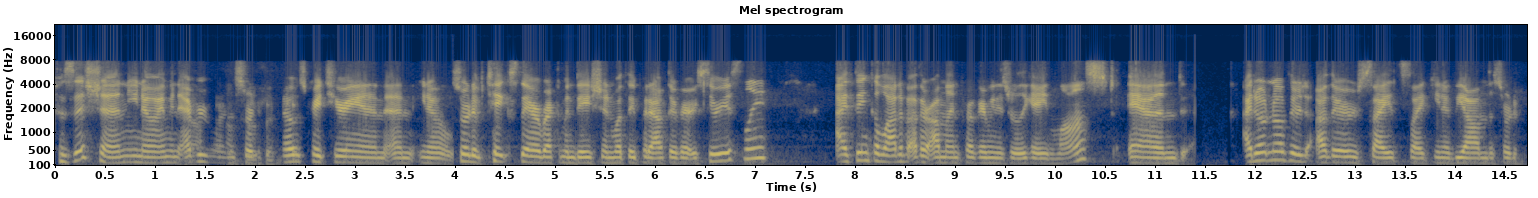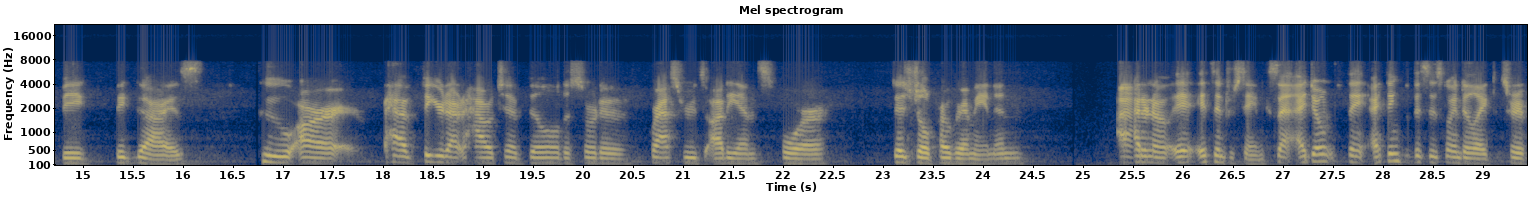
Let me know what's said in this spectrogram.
position. You know, I mean, everyone absolutely. sort of knows Criterion and, you know, sort of takes their recommendation, what they put out there, very seriously. I think a lot of other online programming is really getting lost. And I don't know if there's other sites like, you know, beyond the sort of big, big guys who are have figured out how to build a sort of grassroots audience for digital programming and I don't know. It, it's interesting because I, I, don't think I think that this is going to like sort of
